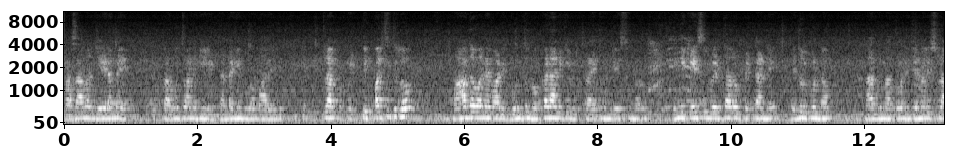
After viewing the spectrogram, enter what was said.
ప్రసారం చేయడమే ప్రభుత్వానికి దండగింపుగా మారింది. ఎట్లా ఎట్టి పరిస్థితుల్లో మాధవ్ అనే వాడి గొంతు నొక్కడానికి ప్రయత్నం చేస్తున్నారు. ఎన్ని కేసులు పెడతారో పెట్టండి ఎదుర్కొంటాం. నాకు నా తోటి జర్నలిస్టుల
